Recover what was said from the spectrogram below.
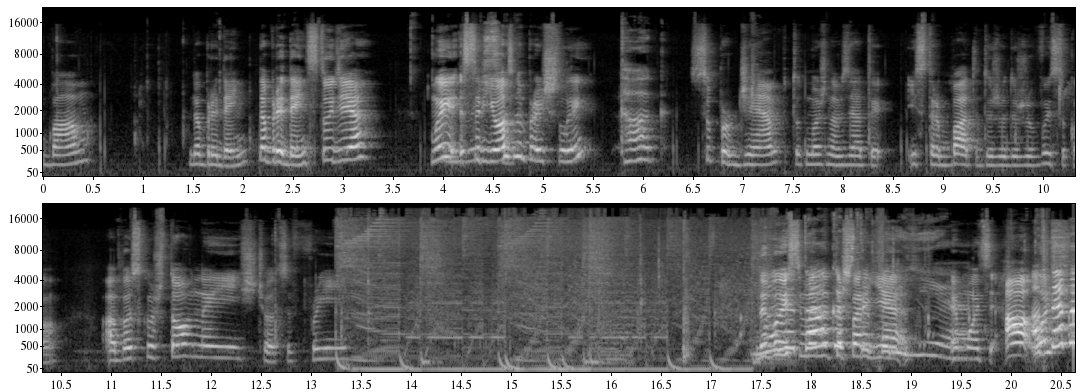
Бам. Добрий день. Добрий день, студія. Ми Дивися. серйозно пройшли. Так. Супер джемп. Тут можна взяти і стрибати дуже-дуже високо. А безкоштовний що це? Фрі. Дивись, в мене також тепер є є. емоції. А, А ось, в тебе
